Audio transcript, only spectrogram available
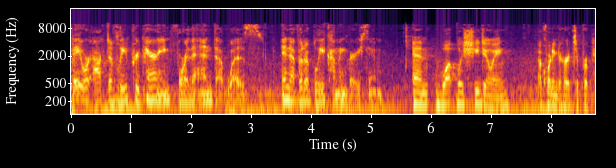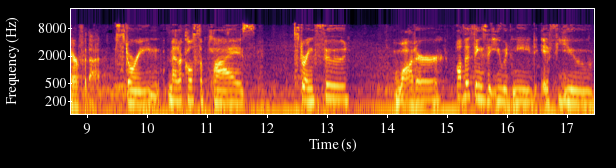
They were actively preparing for the end that was inevitably coming very soon. And what was she doing, according to her, to prepare for that? Storing medical supplies, storing food, water, all the things that you would need if you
